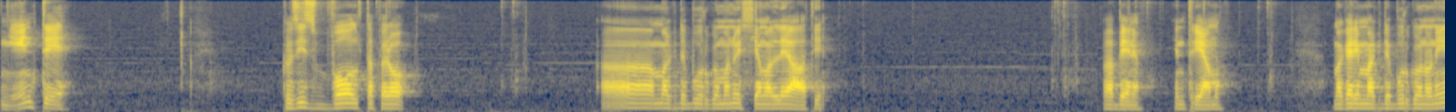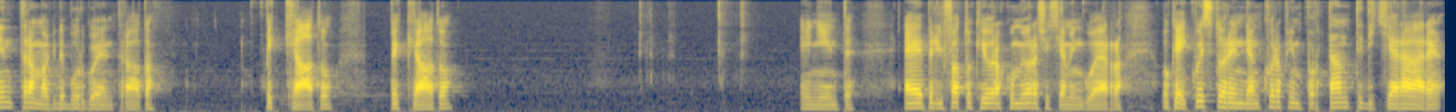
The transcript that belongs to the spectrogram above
Niente. Così svolta, però. Ah, Magdeburgo, ma noi siamo alleati. Va bene, entriamo. Magari Magdeburgo non entra, Magdeburgo è entrata. Peccato, peccato. E niente. È per il fatto che ora come ora ci siamo in guerra. Ok, questo rende ancora più importante dichiarare,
